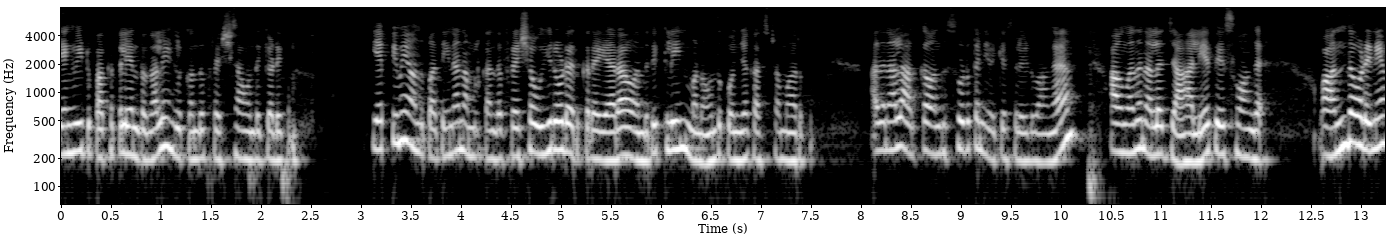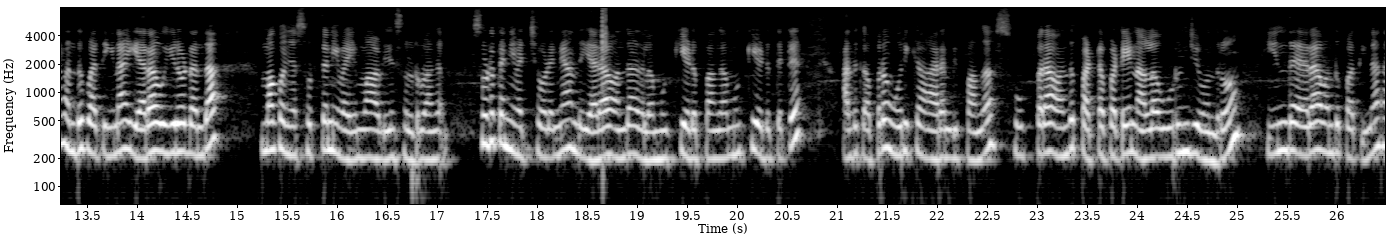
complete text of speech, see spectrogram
எங்கள் வீட்டு பக்கத்துலேன்றதுனால எங்களுக்கு வந்து ஃப்ரெஷ்ஷாக வந்து கிடைக்கும். எப்பயுமே வந்து பார்த்திங்கன்னா நம்மளுக்கு அந்த ஃப்ரெஷ்ஷாக உயிரோடு இருக்கிற இறா வந்துட்டு க்ளீன் பண்ண வந்து கொஞ்சம் கஷ்டமாக இருக்கும். அதனால் அக்கா வந்து சுடு தண்ணி வைக்க சொல்லிவிடுவாங்க அவங்க வந்து நல்லா ஜாலியாக பேசுவாங்க. வந்த உடனே வந்து பார்த்திங்கன்னா இறா உயிரோடு இருந்தால் அம்மா கொஞ்சம் சுடு தண்ணி வைமா அப்படின்னு சொல்லிடுவாங்க சுடு தண்ணி வச்ச உடனே அந்த இறா வந்து அதில் முக்கி எடுப்பாங்க. முக்கி எடுத்துட்டு அதுக்கப்புறம் உரிக்க ஆரம்பிப்பாங்க. சூப்பராக வந்து பட்டை பட்டையே நல்லா உறிஞ்சி வந்துடும் இந்த இறா வந்து பார்த்திங்கன்னா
